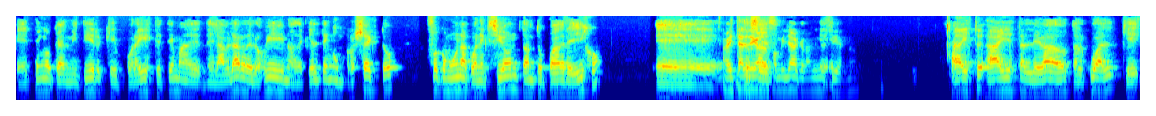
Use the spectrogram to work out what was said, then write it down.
eh, tengo que admitir que por ahí este tema del hablar de los vinos, de que él tenga un proyecto, fue como una conexión tanto padre e hijo. Eh, ahí está el legado familiar que también decías, ¿no? Ahí, ahí, está el legado, tal cual, que,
